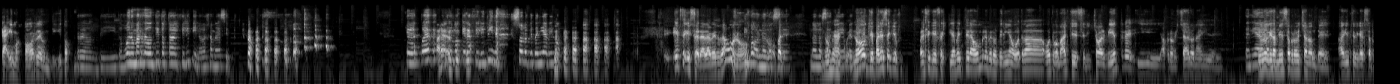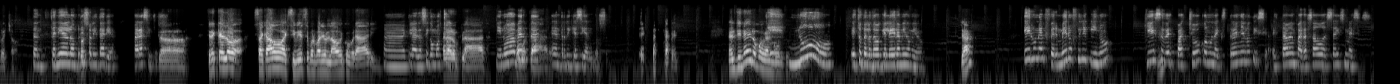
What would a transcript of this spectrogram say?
Caímos todos redonditos. Redonditos. Bueno, más redondito estaba el filipino, déjame decirte. que después descubrimos que, era filipina, solo que tenía bigote. ¿Esa era la verdad o no? No, no, lo sé. No lo no Me No, que parece que parece que efectivamente era hombre, pero tenía otra, otro mal que se le hinchaba el vientre y aprovecharon ahí de. Yo creo que también se aprovecharon de él. Alguien tiene que haberse aprovechado. Tenía el hombre solitaria, parásitos. Claro. Tienes que haberlo sacado a exhibirse por varios lados y cobrar. Y ah, claro, así como Ganaron plata. Y nuevamente enriqueciéndose. Exactamente. El dinero mueve al mundo. No, esto te lo tengo que leer, amigo mío. ¿Ya? Era un enfermero filipino que se ¿Mm? despachó con una extraña noticia. Estaba embarazado de seis meses.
